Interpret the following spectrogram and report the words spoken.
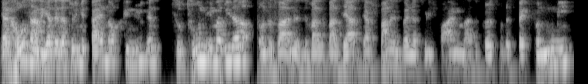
Ja, großartig. Ich hatte natürlich mit beiden auch genügend zu tun immer wieder. Und das war, war, war sehr, sehr spannend, weil natürlich vor allem, also größten Respekt von Numi,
